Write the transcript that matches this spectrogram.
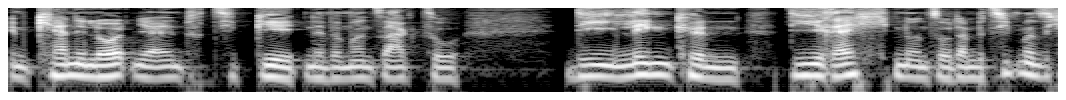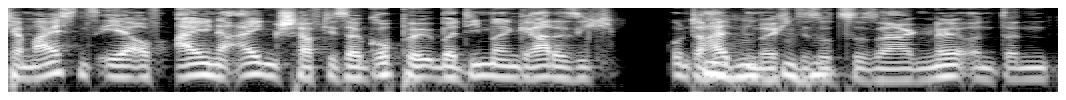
im Kern den Leuten ja im Prinzip geht, ne? wenn man sagt so, die Linken, die Rechten und so, dann bezieht man sich ja meistens eher auf eine Eigenschaft dieser Gruppe, über die man gerade sich unterhalten mhm, möchte, mhm. sozusagen. Ne? Und dann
